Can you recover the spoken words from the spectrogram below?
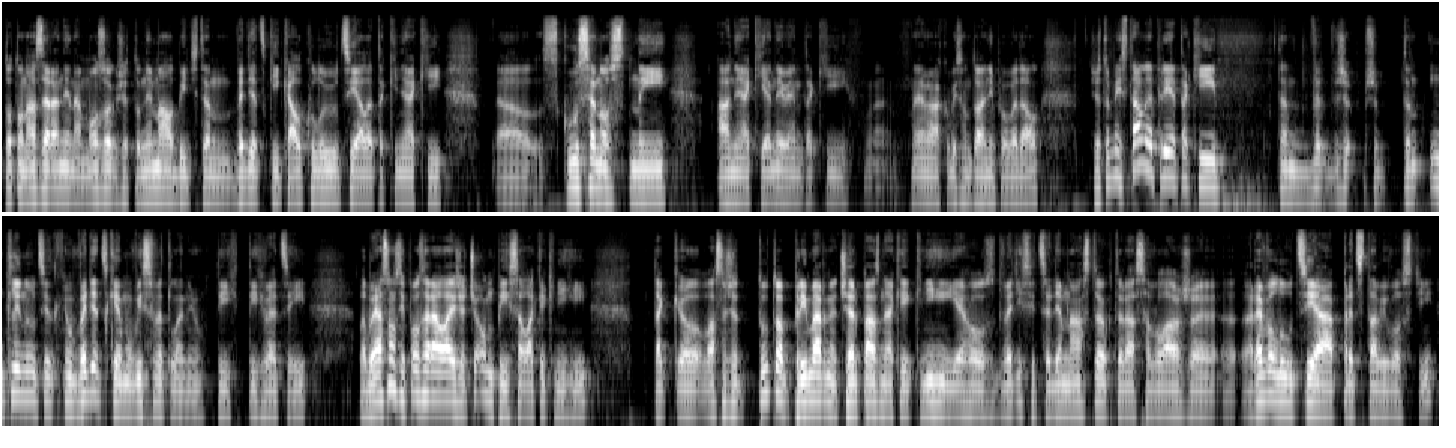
toto nazeranie na mozog, že to nemal byť ten vedecký kalkulujúci, ale taký nejaký uh, skúsenostný a nejaký, ja neviem, taký, eh, neviem, ako by som to ani povedal, že to mi stále príde taký, ten, že, že ten inklinujúci takému vedeckému vysvetleniu tých, tých vecí, lebo ja som si pozeral aj, že čo on písal, aké knihy, tak uh, vlastne, že túto primárne čerpá z nejakej knihy jeho z 2017, ktorá sa volá, že Revolúcia predstavivosti,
